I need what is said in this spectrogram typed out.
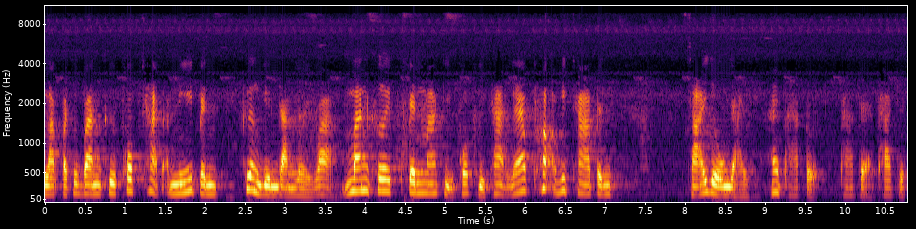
หลักปัจจุบันคือภพชาติอันนี้เป็นเครื่องยืนยันเลยว่า มันเคยเป็นมากี่ภพกี่ชาติ แล้วเพราะวิชาเป็นสายโยงใหญ่ให้พาเกิดพาแก่พาเจ็บ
